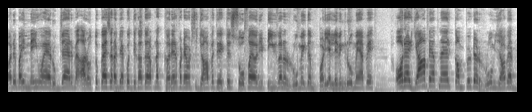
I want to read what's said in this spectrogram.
अरे भाई, नहीं हुआ यार रुक जा यार, मैं आ रहा हूँ। तो क्या सर, अभी आपको दिखाता हूँ अपना घर यार, फटाफट से। यहाँ पे तो एक तो सोफा है और ये टीवी वाला रूम एकदम बढ़िया लिविंग रूम है यहाँ पे। और यार, यहाँ पे अपना यार कंप्यूटर रूम जहाँ पे यार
